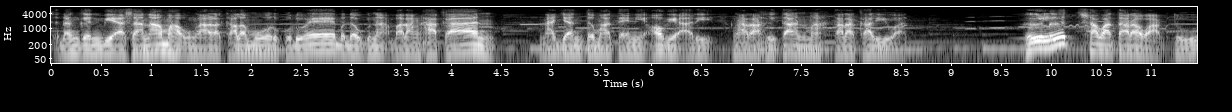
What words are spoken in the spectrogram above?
sedangkan biasa nama unggal kalemur kudue bedogna barang Hakan najan temateni oge Ari ngarahitan Mahtara Kaliwat. Helet sawwatara waktu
